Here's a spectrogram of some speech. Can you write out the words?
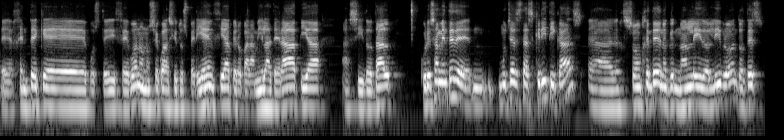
eh, gente que pues te dice, bueno, no sé cuál ha sido tu experiencia, pero para mí la terapia ha sido tal curiosamente, de, muchas de estas críticas eh, son gente que no, han leído el libro, entonces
